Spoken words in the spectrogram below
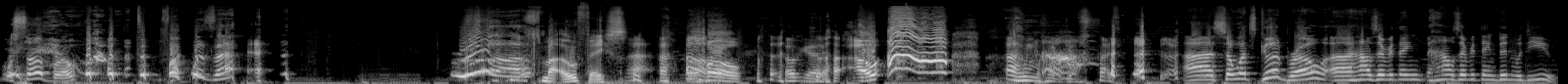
What's up, bro? what the fuck was that? It's my O face. oh. Okay. oh. Ah! Oh my god. Uh, so what's good, bro? Uh, how's everything? How's everything been with you?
